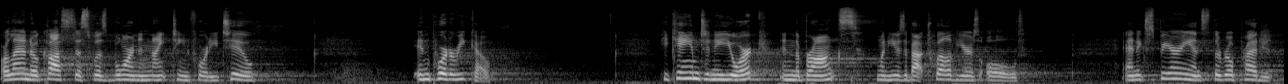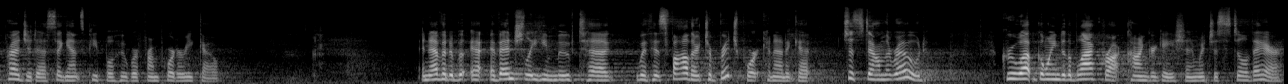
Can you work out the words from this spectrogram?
Orlando Costas was born in 1942 in Puerto Rico. He came to New York in the Bronx when he was about 12 years old and experienced the real prejudice against people who were from Puerto Rico. Inevitably, eventually, he moved to, with his father to Bridgeport, Connecticut, just down the road. Grew up going to the Black Rock congregation, which is still there,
